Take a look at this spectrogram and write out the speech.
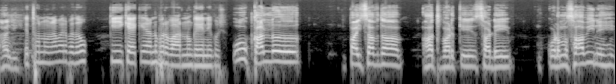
ਹਾਂਜੀ। ਤੇ ਤੁਹਾਨੂੰ ਉਹਨਾਂ ਬਾਰੇ ਪਤਾ ਉਹ ਕੀ ਕਹਿ ਕੇ ਇਹਨਾਂ ਨੂੰ ਪਰਿਵਾਰ ਨੂੰ ਗਏ ਨੇ ਕੁਝ ਉਹ ਕੱਲ ਭਾਈ ਸਾਹਿਬ ਦਾ ਹੱਥ ਫੜ ਕੇ ਸਾਡੇ ਕੁੜਮ ਸਾਹਿਬ ਹੀ ਨੇ ਇਹ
